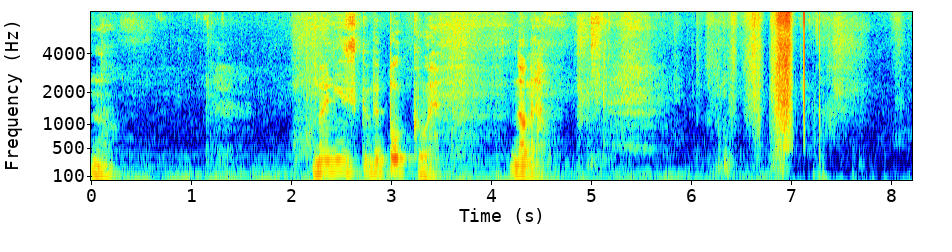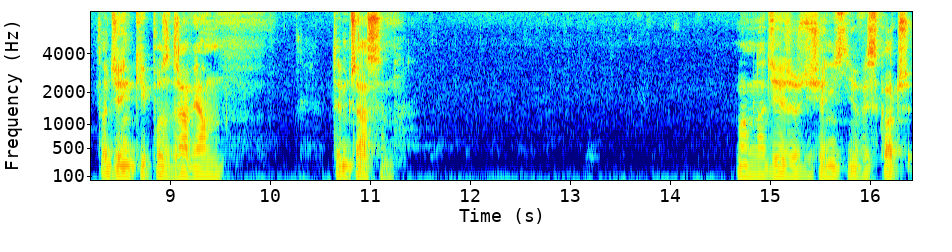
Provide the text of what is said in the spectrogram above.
No. Menisk wypukły. Dobra. To dzięki, pozdrawiam. Tymczasem. Mam nadzieję, że już dzisiaj nic nie wyskoczy.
